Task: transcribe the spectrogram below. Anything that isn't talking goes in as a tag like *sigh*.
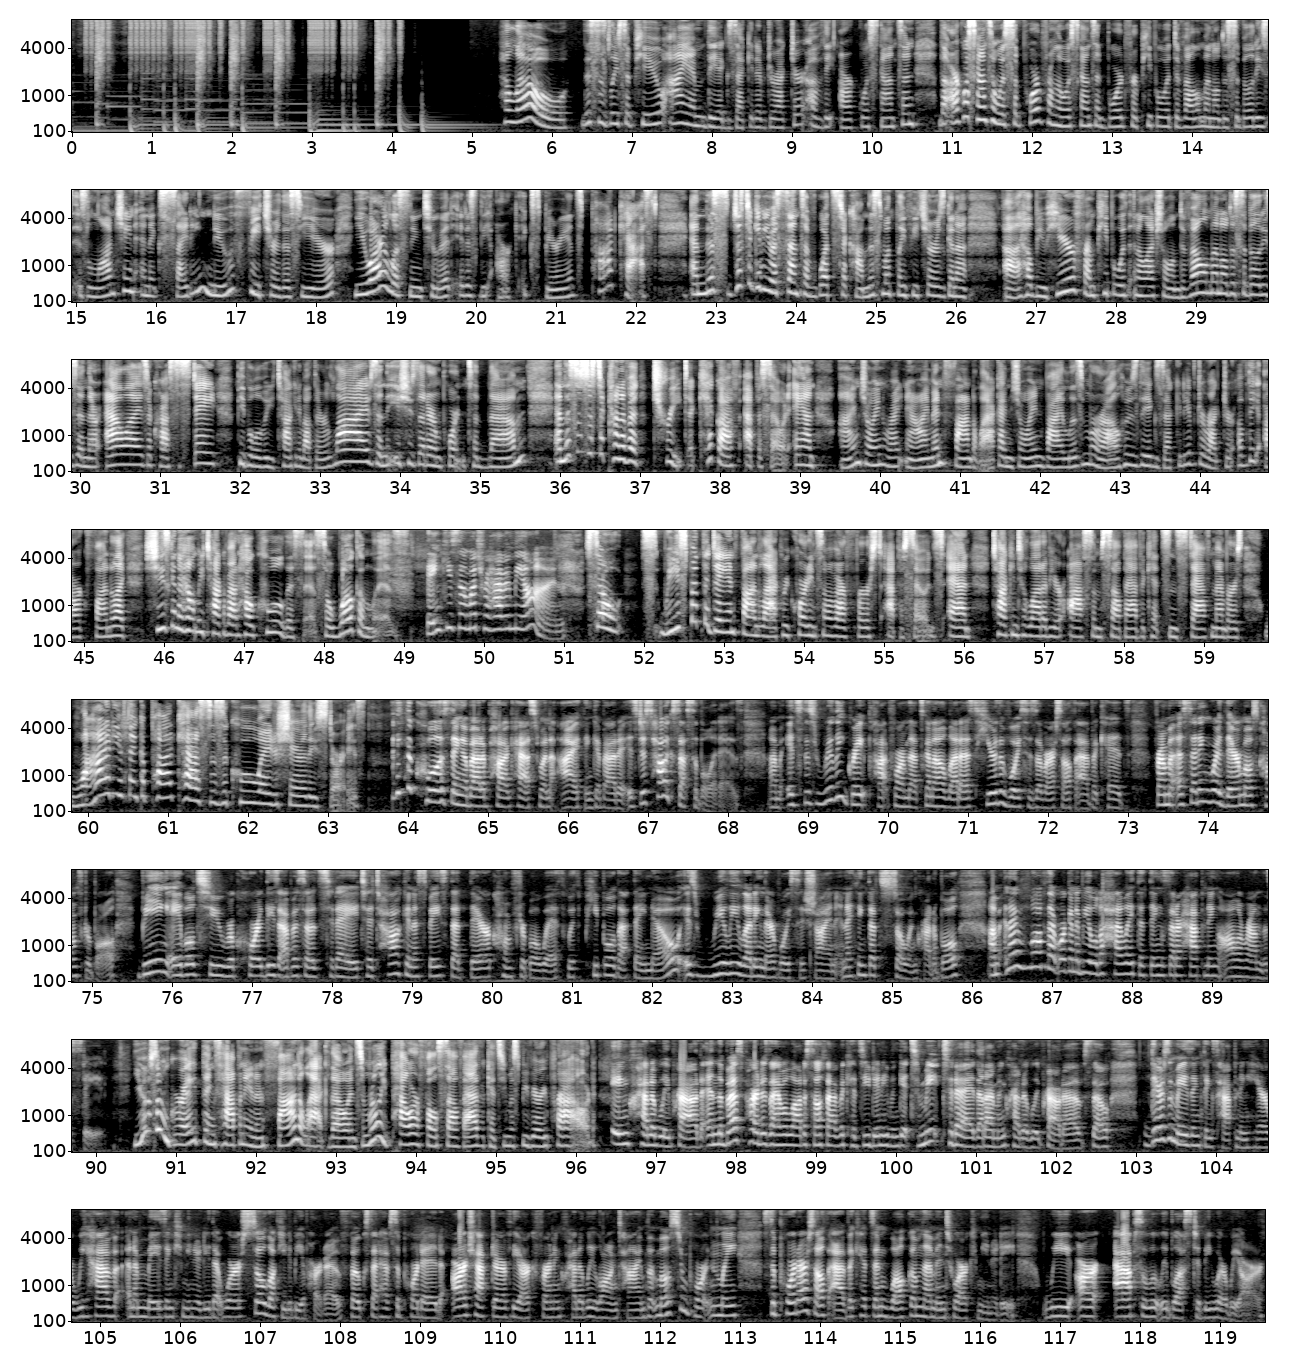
Hello, this is Lisa Pugh. I am the executive director of the ARC Wisconsin. The ARC Wisconsin, with support from the Wisconsin Board for People with Developmental Disabilities, is launching an exciting new feature this year. You are listening to it. It is the ARC Experience podcast. And this, just to give you a sense of what's to come, this monthly feature is going to uh, help you hear from people with intellectual and developmental disabilities and their allies across the state. People will be talking about their lives and the issues that are important to them them. And this is just a kind of a treat, a kickoff episode. And I'm joined right now, I'm in Fond du Lac. I'm joined by Liz Morrell, who's the executive director of the ARC Fond du Lac. She's going to help me talk about how cool this is. So, welcome, Liz. Thank you so much for having me on. So, we spent the day in Fond du Lac recording some of our first episodes and talking to a lot of your awesome self advocates and staff members. Why do you think a podcast is a cool way to share these stories? I think the coolest thing about a podcast when I think about it is just how accessible it is. Um, it's this really great platform that's going to let us hear the voices of our self advocates from a setting where they're most comfortable. Being able to record these episodes today to talk in a space that they're comfortable with, with people that they know, is really letting their voices shine. And I think that's so incredible. Um, and I love that we're going to be able to highlight the things that are happening all around the state. You have some great things happening in Fond du Lac, though, and some really powerful self advocates. You must be very proud. Incredibly proud. And the best part is, I have a lot of self advocates you didn't even get to meet today that I'm incredibly proud of. So there's amazing things happening here. We have an amazing community that we're so lucky to be a part of. Folks that have supported our chapter of the ARC for an incredibly long time, but most importantly, support our self advocates and welcome them into our community. We are absolutely blessed to be where we are.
